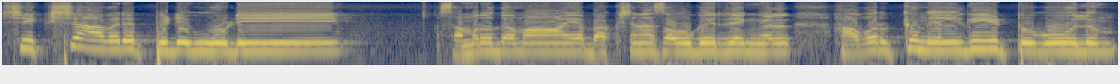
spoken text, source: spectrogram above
ശിക്ഷ അവരെ പിടികൂടി. സമൃദ്ധമായ ഭക്ഷണ സൗകര്യങ്ങൾ അവർക്ക് നൽകിയിട്ടു പോലും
